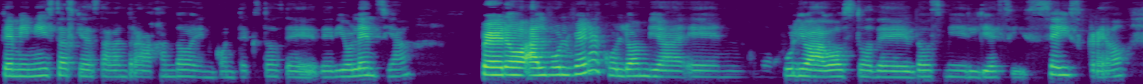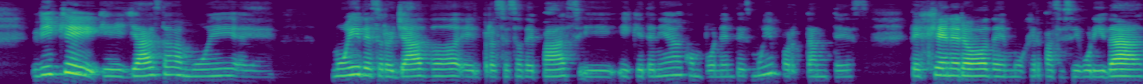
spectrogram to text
feministas que estaban trabajando en contextos de, de violencia pero al volver a Colombia en julio a agosto de 2016, creo, vi que, ya estaba muy, eh, muy desarrollado el proceso de paz y, que tenía componentes muy importantes de género, de mujer, paz y seguridad,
